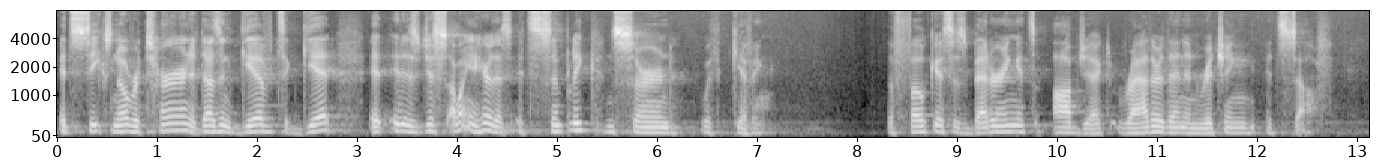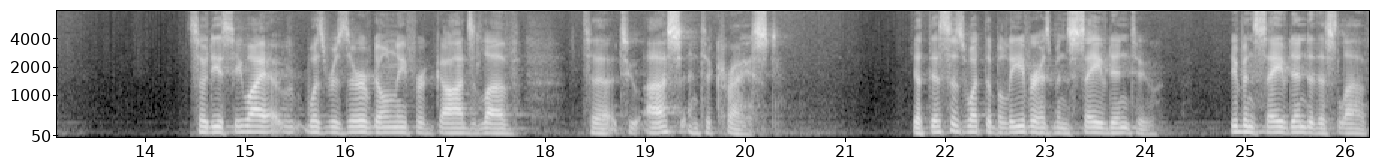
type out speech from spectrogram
It seeks no return. It doesn't give to get. It, it is just, I want you to hear this. It's simply concerned with giving. The focus is bettering its object rather than enriching itself. So, do you see why it was reserved only for God's love to, to us and to Christ? Yet, this is what the believer has been saved into. You've been saved into this love.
